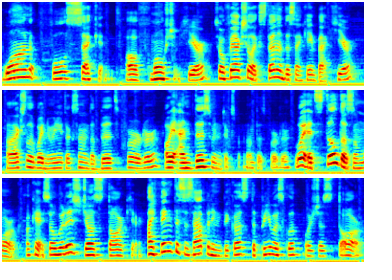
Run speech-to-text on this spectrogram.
one full second of motion here. So if we actually extended this and came back here. Oh, actually, wait, we need to extend a bit further. Oh yeah, and this we need to expand a bit further. Wait, it still doesn't work. Okay, so it is just dark here. I think this is happening because the previous clip was just dark.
